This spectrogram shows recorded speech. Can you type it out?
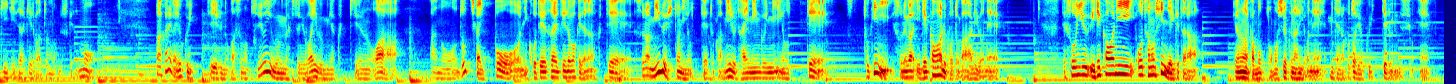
聞いていただければと思うんですけども、まあ、彼がよく言っているのが、その強い文脈と弱い文脈っていうのは、あの、どっちか一方に固定されているわけではなくて、それは見る人によってとか見るタイミングによって、時にそれが入れ替わることがあるよね。でそういう入れ替わりを楽しんでいけたら、世の中もっと面白くなるよね、みたいなことをよく言ってるんですよね。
